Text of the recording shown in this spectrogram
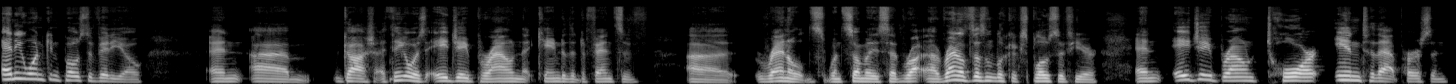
Anyone can post a video. And um, gosh, I think it was AJ Brown that came to the defense of uh, Reynolds when somebody said uh, Reynolds doesn't look explosive here. And AJ Brown tore into that person,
